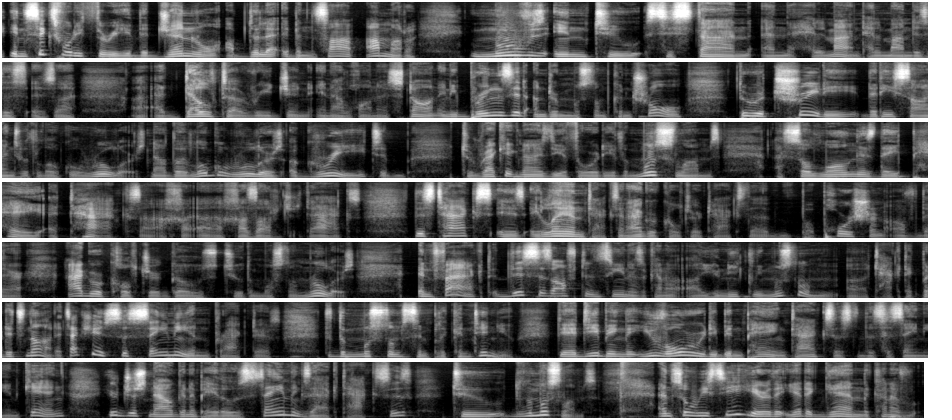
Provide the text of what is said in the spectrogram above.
In 643, the general Abdullah ibn Amr moves into Sistan and Helmand. Helmand is, a, is a, a, delta region in Afghanistan, and he brings it under Muslim control through a treaty that he signs with local rulers. Now, the local rulers agree to, to recognize the authority of the Muslims uh, so long as they pay a tax, a, a kharaj tax. This tax is a land tax, an agriculture tax, the proportion of their agriculture agriculture goes to the Muslim rulers. In fact, this is often seen as a kind of a uniquely Muslim uh, tactic, but it's not. It's actually a Sasanian practice that the Muslims simply continue. The idea being that you've already been paying taxes to the Sasanian king, you're just now going to pay those same exact taxes to the Muslims. And so we see here that yet again the kind of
